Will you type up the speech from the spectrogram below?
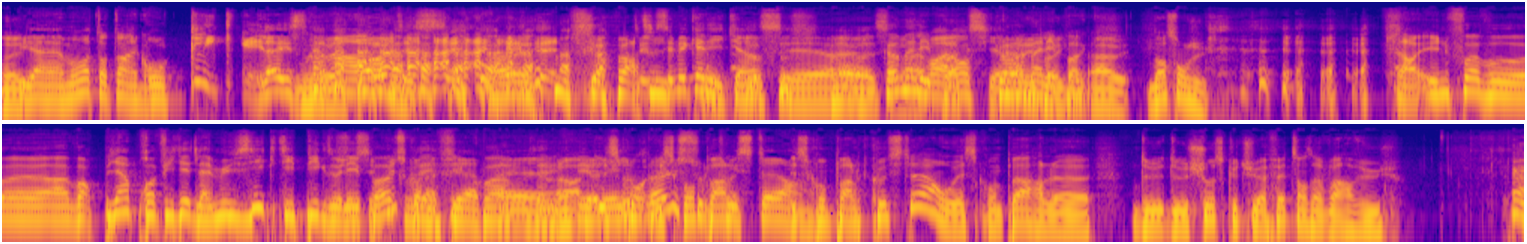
Ouais. Il y a un moment, t'entends un gros clic, et là, il se Ouais. remet. C'est- mécanique, hein. C'est Ouais, c'est comme à l'époque. Comme à l'époque. Ah dans son jus. Alors une fois vous euh, avoir bien profité de la musique typique de l'époque, vous avez fait fait quoi après. Vous avez Alors, fait est-ce qu'on- parle- parle coaster ou est-ce qu'on parle euh, de, de choses que tu as faites sans avoir vu Non,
